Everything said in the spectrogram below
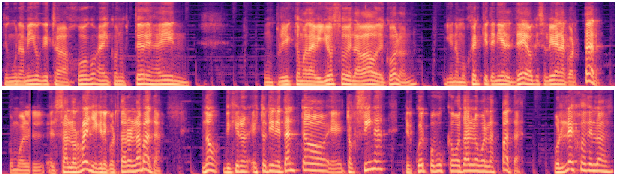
Tengo un amigo que trabajó con ustedes ahí en un proyecto maravilloso de lavado de colon y una mujer que tenía el dedo que se lo iban a cortar, como el, el Salo Reyes que le cortaron la pata. No, dijeron, esto tiene tanto eh, toxina que el cuerpo busca botarlo por las patas, por lejos de las...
